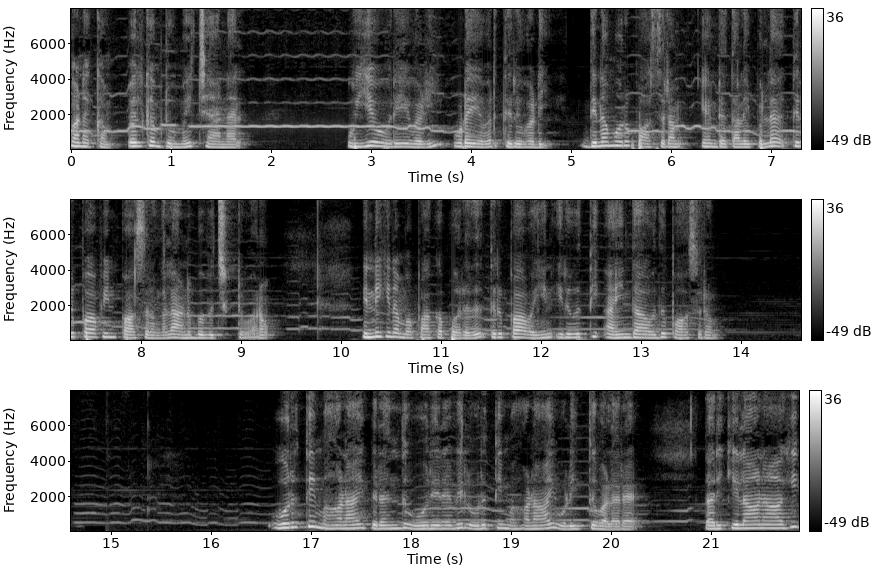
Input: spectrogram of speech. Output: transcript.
வணக்கம். வெல்கம் டு மை சேனல் உய்ய ஒரே வழி உடையவர் திருவடி. தினமொரு பாசுரம் என்ற தலைப்பில் திருப்பாவின் பாசுரங்களை அனுபவிச்சுக்கிட்டு வரோம். இன்னைக்கு நம்ம பார்க்க போகிறது திருப்பாவையின் இருபத்தி ஐந்தாவது பாசுரம். ஒருத்தி மகனாய் பிறந்து ஓரிரவில் ஒருத்தி மகனாய் ஒழித்து வளர தரிக்கிலானாகி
